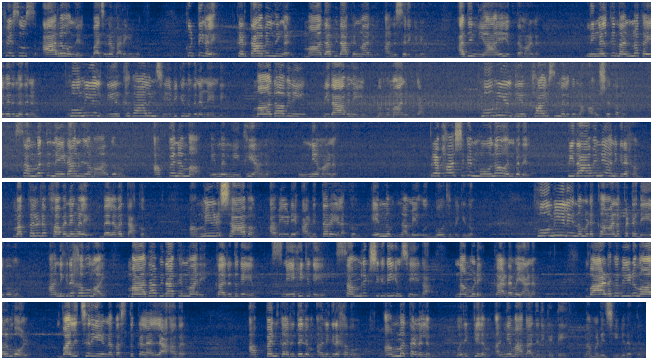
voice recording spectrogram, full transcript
F എസൂസ് ആറ് ഒന്നിൽ വചനം പറയുന്നു. കുട്ടികളെ കർത്താവിൽ നിങ്ങൾ മാതാപിതാക്കന്മാരെ അനുസരിക്കുവിൻ. അത് ന്യായയുക്തമാണ്. നിങ്ങൾക്ക് നന്മ കൈവരുന്നതിനും ഭൂമിയിൽ ദീർഘകാലം ജീവിക്കുന്നതിനും വേണ്ടി മാതാവിനെയും പിതാവിനെയും ബഹുമാനിക്കുക. ഭൂമിയിൽ ദീർഘായുസ് നൽകുന്ന ഔഷധവും സമ്പത്ത് നേടാനുള്ള മാർഗവും അപ്പനമ്മ എന്ന നിധിയാണ് പുണ്യമാണ്. പ്രഭാഷകൻ മൂന്ന് ഒൻപതിൽ പിതാവിന്റെ അനുഗ്രഹം മക്കളുടെ ഭവനങ്ങളെ ബലവത്താക്കും. അമ്മയുടെ ശാപം അവയുടെ അടിത്തറ ഇളക്കും എന്നും നമ്മെ ഉദ്ബോധിപ്പിക്കുന്നു. ഭൂമിയിലെ നമ്മുടെ കാണപ്പെട്ട ദൈവവും അനുഗ്രഹവുമായി മാതാപിതാക്കന്മാരെ കരുതുകയും സ്നേഹിക്കുകയും സംരക്ഷിക്കുകയും ചെയ്യുക നമ്മുടെ കടമയാണ്. വാടക വീട് മാറുമ്പോൾ വലിച്ചെറിയേണ്ട വസ്തുക്കളല്ല അവർ. അപ്പൻ കരുതലും അനുഗ്രഹവും അമ്മ തണലും ഒരിക്കലും അന്യമാകാതിരിക്കട്ടെ നമ്മുടെ ജീവിതത്തിൽ.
